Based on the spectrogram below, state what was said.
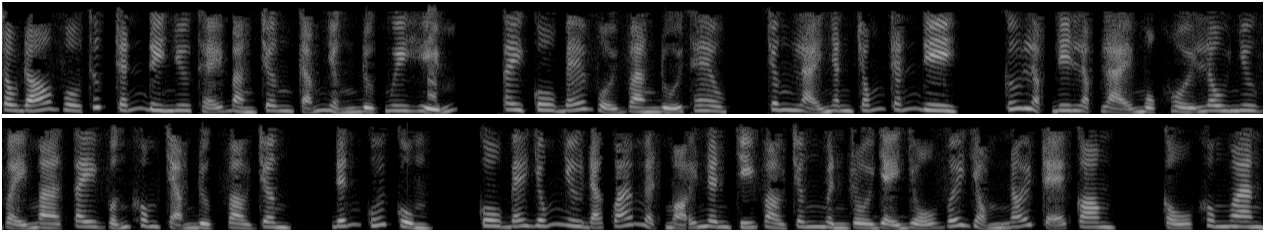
sau đó vô thức tránh đi như thể bàn chân cảm nhận được nguy hiểm, tay cô bé vội vàng đuổi theo, chân lại nhanh chóng tránh đi, cứ lặp đi lặp lại một hồi lâu như vậy mà tay vẫn không chạm được vào chân, đến cuối cùng, cô bé giống như đã quá mệt mỏi nên chỉ vào chân mình rồi dạy dỗ với giọng nói trẻ con, cậu không ngoan,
